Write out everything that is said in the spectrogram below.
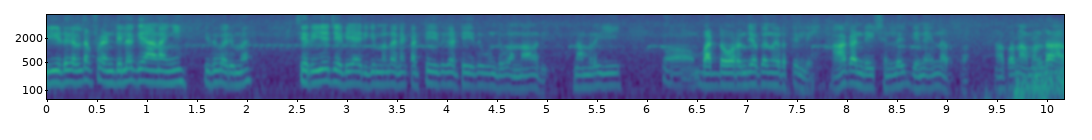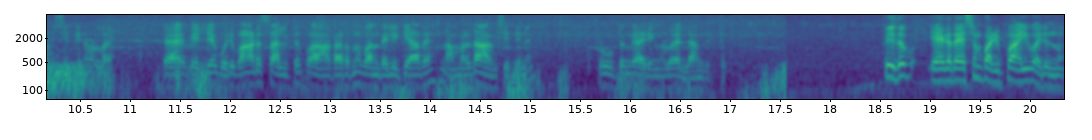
വീടുകളുടെ ഫ്രണ്ടിലൊക്കെ ആണെങ്കിൽ ഇത് വരുമ്പോൾ ചെറിയ ചെടിയായിരിക്കുമ്പോൾ തന്നെ കട്ട് ചെയ്ത് കട്ട് ചെയ്ത് കൊണ്ടുവന്നാൽ മതി. നമ്മൾ ഈ ബഡ് ഓറഞ്ചൊക്കെ നിർത്തില്ലേ ആ കണ്ടീഷനിൽ ഇതിനെ നിർത്താം. അപ്പോൾ നമ്മളുടെ ആവശ്യത്തിനുള്ള വലിയ ഒരുപാട് സ്ഥലത്ത് പടർന്ന് പന്തലിക്കാതെ നമ്മളുടെ ആവശ്യത്തിന് ഫ്രൂട്ടും കാര്യങ്ങളും എല്ലാം കിട്ടും. ഇപ്പോൾ ഇത് ഏകദേശം പഴുപ്പായി വരുന്നു.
